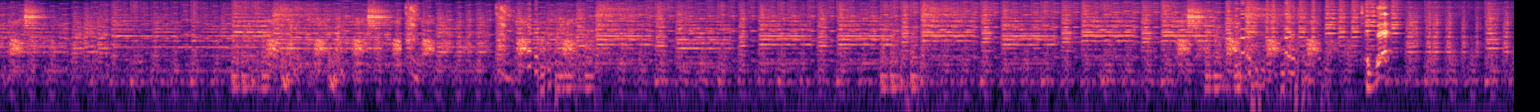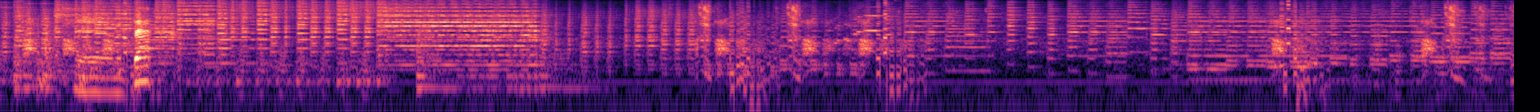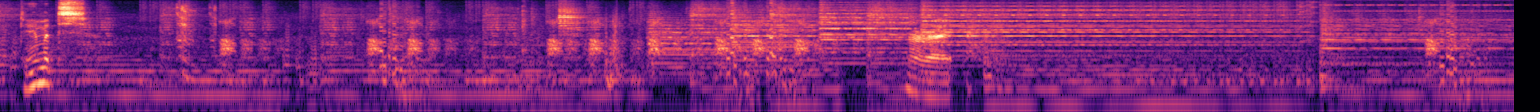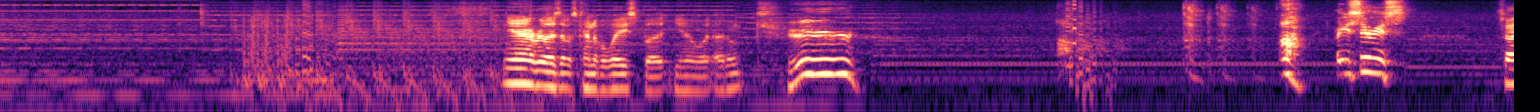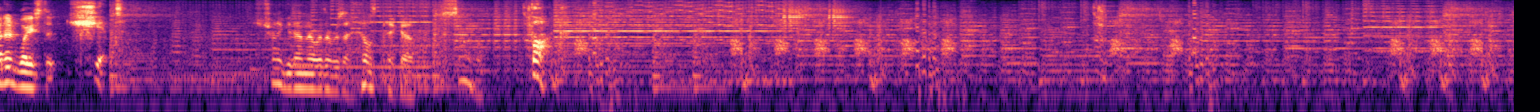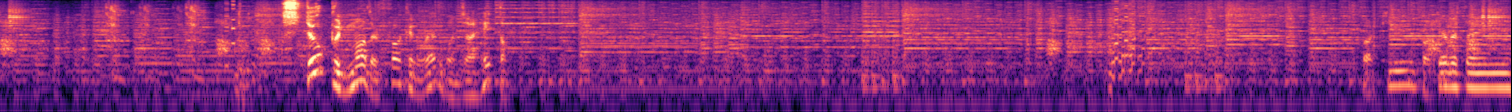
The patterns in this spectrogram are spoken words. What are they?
Yeah, I realized that was kind of a waste, but you know what? I don't care. Oh, are you serious? So I did waste it. Shit. Just trying to get down there where there was a health pickup. Son of a fuck. Stupid motherfucking red ones. I hate them. Fuck you, fuck everything,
